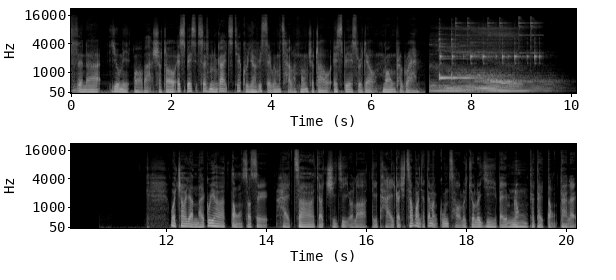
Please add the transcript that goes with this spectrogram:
สเซนะยูมีออกว่าชาว SBS Assessment Guides ที่คุยวิเศษวิมัชาลมองชาว SBS Radio มองโปรแกรม 我朝人来归下动手术，还早就吃鸡了。第台个是早晚就他们工厂了，做了一百弄他才动得了。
